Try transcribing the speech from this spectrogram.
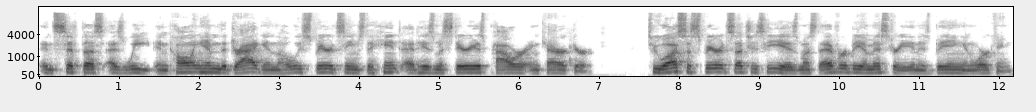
and sift us as wheat. In calling him the dragon, the Holy Spirit seems to hint at his mysterious power and character. To us, a spirit such as he is must ever be a mystery in his being and working.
